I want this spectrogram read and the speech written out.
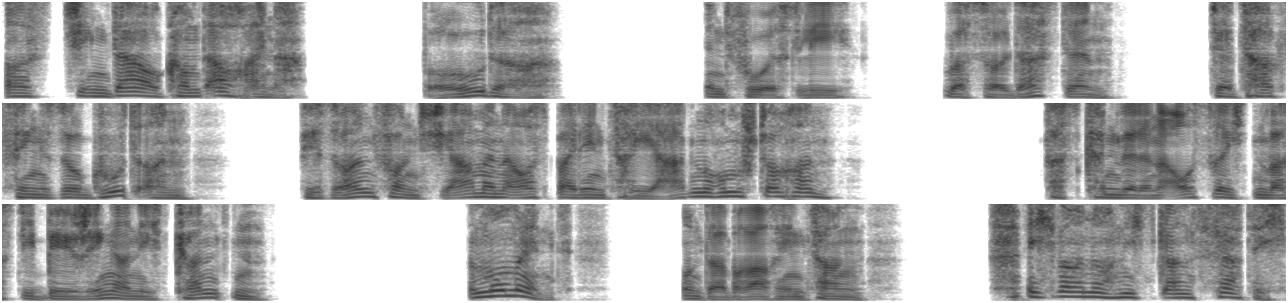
aus Qingdao kommt auch einer. Bruder, entfuhr es Li. Was soll das denn? Der Tag fing so gut an. Wir sollen von Xiamen aus bei den Triaden rumstochern? Was können wir denn ausrichten, was die Beijinger nicht könnten? Moment, unterbrach ihn Tang. Ich war noch nicht ganz fertig.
